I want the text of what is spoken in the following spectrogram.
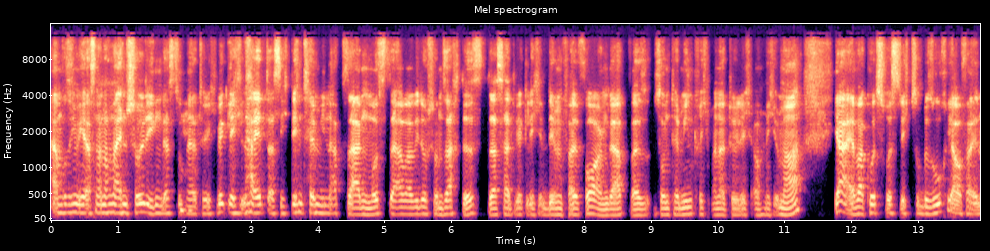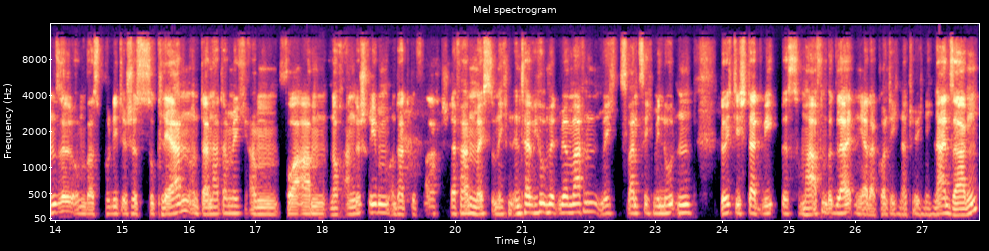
Da muss ich mich erstmal nochmal entschuldigen. Das tut mir natürlich wirklich leid, dass ich den Termin absagen musste. Aber wie du schon sagtest, das hat wirklich in dem Fall Vorrang gehabt, weil so einen Termin kriegt man natürlich auch nicht immer. Ja, er war kurzfristig zu Besuch hier auf der Insel, um was Politisches zu klären. Und dann hat er mich am Vorabend noch angeschrieben und hat gefragt, Stefan, möchtest du nicht ein Interview mit mir machen, mich 20 Minuten durch die Stadt Wieg bis zum Hafen begleiten? Ja, da konnte ich natürlich nicht Nein sagen.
